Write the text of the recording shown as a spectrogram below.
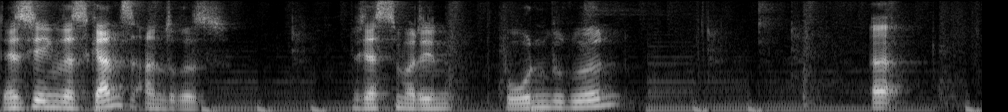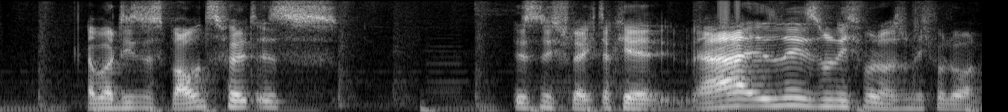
Das ist ja irgendwas ganz anderes. Ich lasse mal den Boden berühren. Äh, aber dieses Bouncefeld ist, ist nicht schlecht. Okay, ah, nee, ist noch nicht verloren, ist noch nicht verloren.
